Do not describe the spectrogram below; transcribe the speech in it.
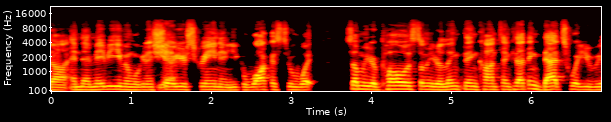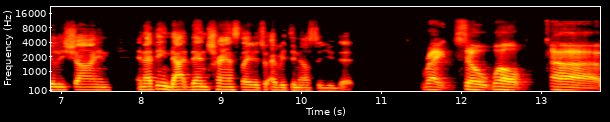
uh, and then maybe even we're going to share yeah. your screen and you can walk us through what some of your posts some of your linkedin content because i think that's where you really shine and i think that then translated to everything else that you did right so well uh,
